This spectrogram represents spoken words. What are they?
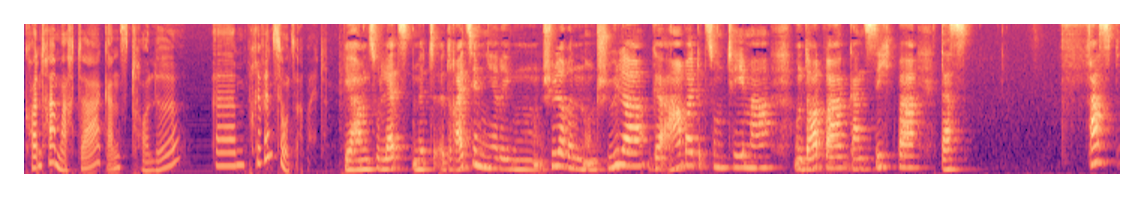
Contra macht da ganz tolle ähm, Präventionsarbeit. Wir haben zuletzt mit 13-jährigen Schülerinnen und Schülern gearbeitet zum Thema und dort war ganz sichtbar, dass fast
